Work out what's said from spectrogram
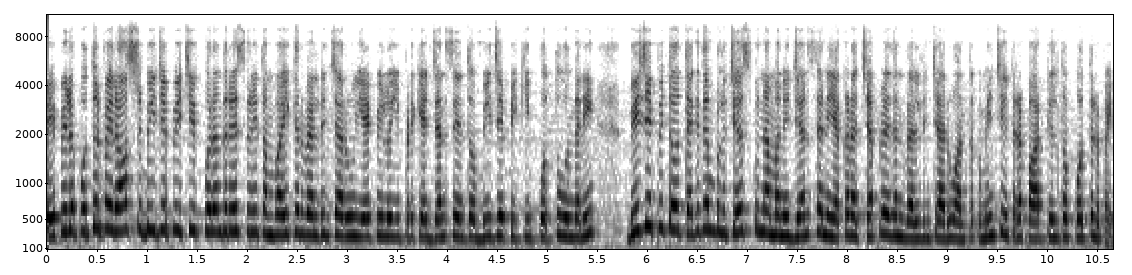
ఏపీలో పొత్తులపై రాష్ట్ర బీజేపీ చీఫ్ పురంధరేశ్వరి తమ వైఖరి వెల్లడించారు. ఏపీలో ఇప్పటికే జనసేనతో బీజేపీకి పొత్తు ఉందని బీజేపీతో తెగదెంపులు చేసుకున్నామని జనసేన ఎక్కడా చెప్పలేదని వెల్లడించారు. అంతకు మించి ఇతర పార్టీలతో పొత్తులపై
